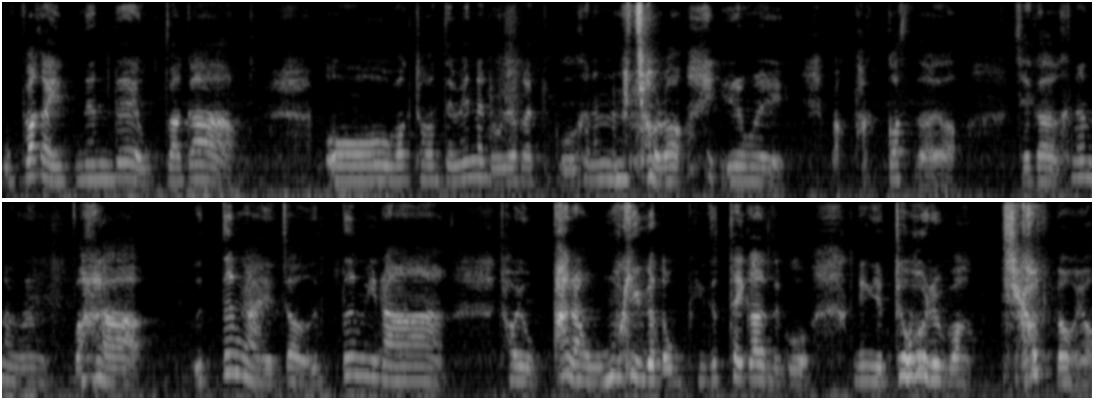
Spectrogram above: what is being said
오빠가 있는데 오빠가 어 막 저한테 맨날 놀려가지고 흔한 남매처럼 이름을 막 바꿨어요. 제가 흔한 남매 오빠랑 으뜸이 알죠? 으뜸이랑 저희 오빠랑 오목이가 너무 비슷해가지고 그냥 유튜브를 막 찍었어요.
